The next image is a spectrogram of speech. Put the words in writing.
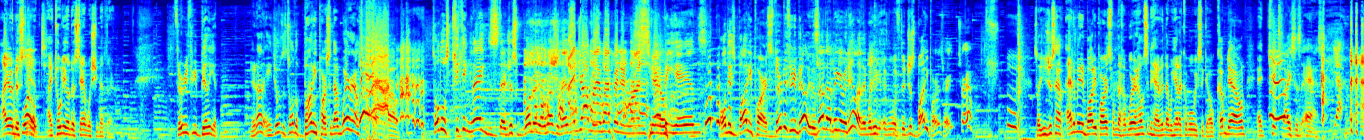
I understand. Quote. I totally understand what she meant there. 33 billion. They're not angels, it's all the body parts in that warehouse. you're talking about. It's all those kicking legs. They're just wandering across the desert. I drop my weapon and run Clapping too. hands, all these body parts. 33 billion. It's not that big of a deal, I think, if, if they're just body parts, right? True. So you just have animated body parts from the warehouse in heaven that we had a couple weeks ago come down and kick ISIS ass. Yeah.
